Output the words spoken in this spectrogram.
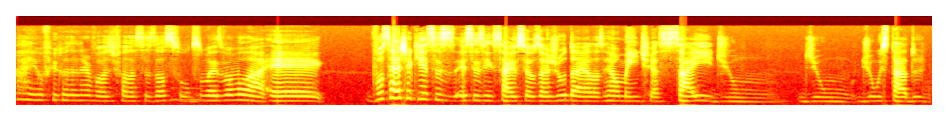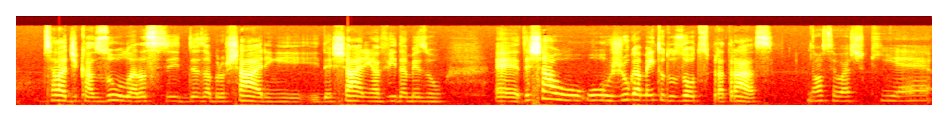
Ai, eu fico até nervosa de falar esses assuntos, mas vamos lá. É, você acha que esses, esses ensaios seus ajudam elas realmente a sair de um, de um, de um estado, sei lá, de casulo, elas se desabrocharem e, e deixarem a vida mesmo. é, deixar o, o julgamento dos outros pra trás? Nossa, eu acho que é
